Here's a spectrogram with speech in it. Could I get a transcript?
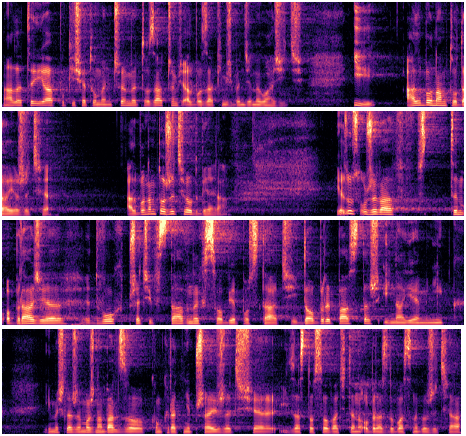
No ale ty i ja, póki się tu męczymy, to za czymś albo za kimś będziemy łazić. I albo nam to daje życie, albo nam to życie odbiera. Jezus używa w tym obrazie dwóch przeciwstawnych sobie postaci: dobry pasterz i najemnik. I myślę, że można bardzo konkretnie przejrzeć się i zastosować ten obraz do własnego życia.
